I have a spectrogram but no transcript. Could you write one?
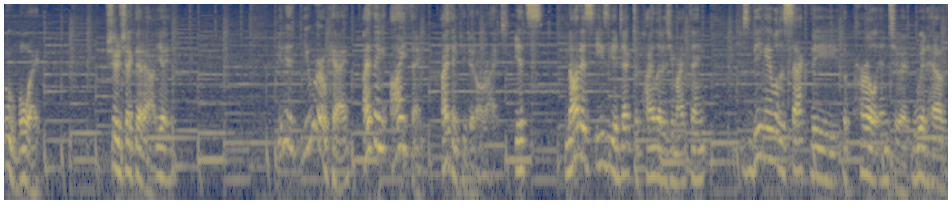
Oh boy. Should've checked that out. Yeah, you did. You were okay. I think. I think. I think you did all right. It's not as easy a deck to pilot as you might think. Just being able to sack the the pearl into it would have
